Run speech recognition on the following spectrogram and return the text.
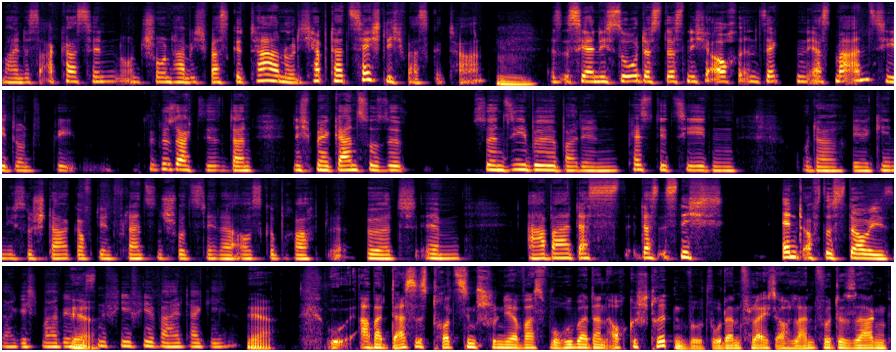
meines Ackers hin und schon habe ich was getan. Und ich habe tatsächlich was getan. Mhm. Es ist ja nicht so, dass das nicht auch Insekten erstmal anzieht. Und wie, wie gesagt, sie sind dann nicht mehr ganz so sensibel bei den Pestiziden oder reagieren nicht so stark auf den Pflanzenschutz, der da ausgebracht wird. Ähm, aber das, das ist nicht End of the story, sage ich mal. Wir ja. müssen viel, viel weiter gehen. Ja. Aber das ist trotzdem schon ja was, worüber dann auch gestritten wird, wo dann vielleicht auch Landwirte sagen,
